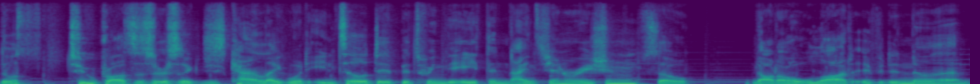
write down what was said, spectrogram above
Those two processors are just kind of like what Intel did between the 8th and 9th generation, so not a whole lot if you didn't know that.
